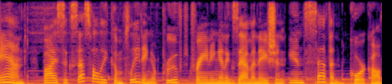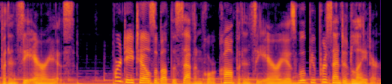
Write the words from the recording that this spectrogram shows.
and by successfully completing approved training and examination in seven core competency areas. More details about the seven core competency areas will be presented later.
